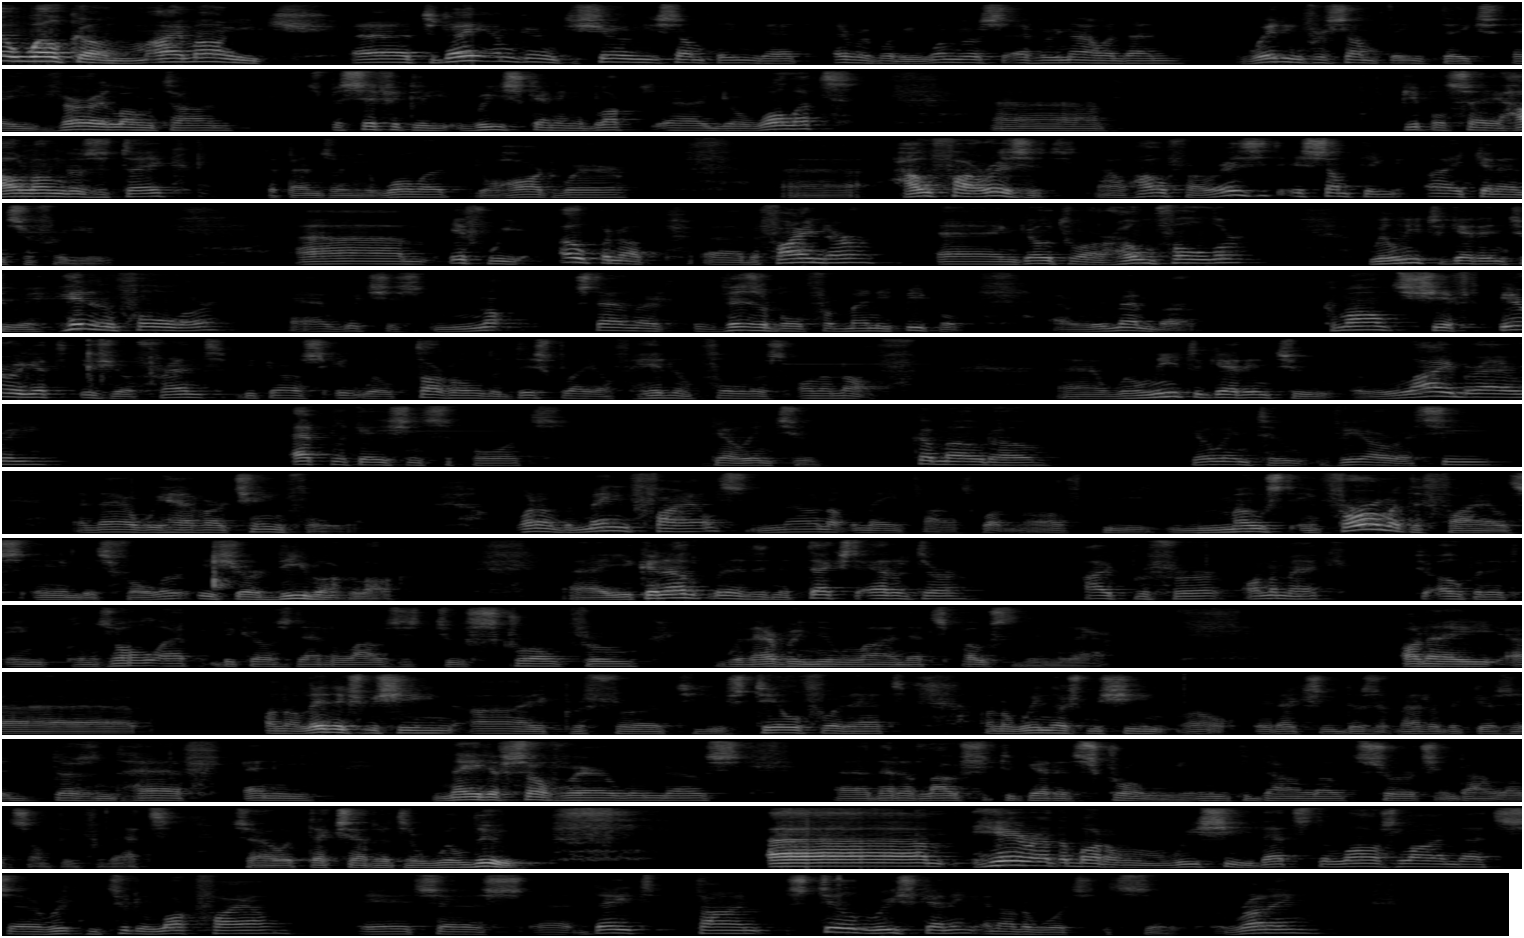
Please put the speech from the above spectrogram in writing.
Uh, welcome, I'm Mike. Uh, today I'm going to show you something that everybody wonders every now and then. Waiting for something takes a very long time, specifically rescanning a block, uh, your wallet. Uh, people say, how long does it take? Depends on your wallet, your hardware. Uh, how far is it? Now, how far is it is something I can answer for you. Um, if we open up the Finder and go to our home folder, we'll need to get into a hidden folder, uh, which is not standard visible for many people. Uh, remember, Command Shift period is your friend because it will toggle the display of hidden folders on and off. Uh, we'll need to get into library, application support, go into Komodo, go into VRSC, and there we have our chain folder. One of the main files, no, not the main files, one of the most informative files in this folder is your debug log. Uh, you can open it in a text editor. I prefer on a Mac to open it in console app because that allows us to scroll through with every new line that's posted in there. On a uh, on a Linux machine, I prefer to use Tail for that. On a Windows machine, well, it actually doesn't matter because it doesn't have any native software Windows uh, that allows you to get it scrolling. You'll need to download, search, and download something for that. So a text editor will do. Um, here at the bottom, we see that's the last line that's uh, written to the log file. It says uh, date, time, still rescanning. In other words, it's still running.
